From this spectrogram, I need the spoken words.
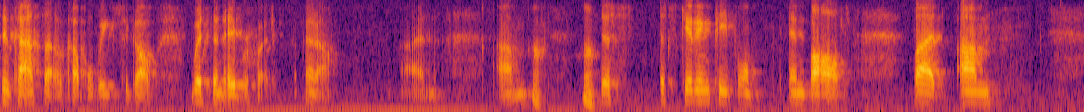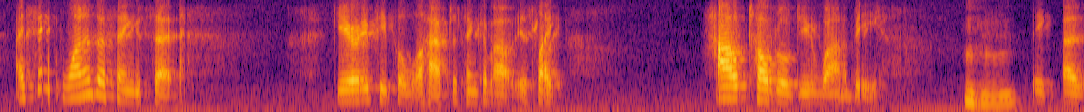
Su Casa a couple weeks ago with the neighborhood, you know, and um, Huh. Huh. just just getting people involved. But um, I think one of the things that Gary people will have to think about is like how total do you want to be? Mm-hmm. because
